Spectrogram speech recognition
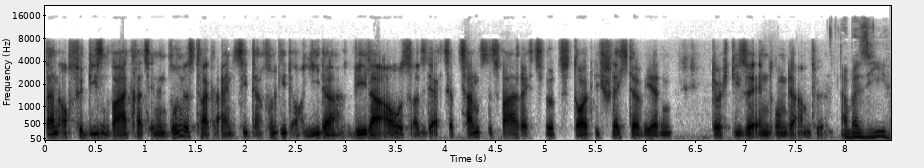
dann auch für diesen Wahlkreis in den Bundestag einzieht. Davon geht auch jeder Wähler aus. Also die Akzeptanz des Wahlrechts wird deutlich schlechter werden durch diese Änderung der Ampel. Aber Sie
